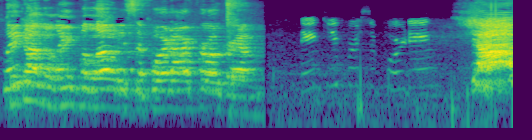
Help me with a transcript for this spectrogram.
Click on the link below to support our program. Thank you for supporting Schaumburg Volleyball!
